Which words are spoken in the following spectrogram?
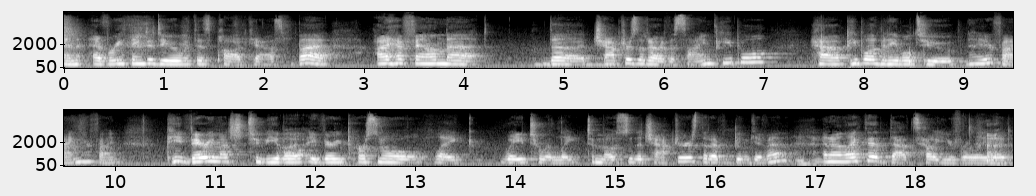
and everything to do with this podcast, but I have found that the chapters that I've assigned people have people have been able to. No, you're fine. You're fine. Pe- very much to be able a very personal like way to relate to most of the chapters that I've been given, mm-hmm. and I like that. That's how you've related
